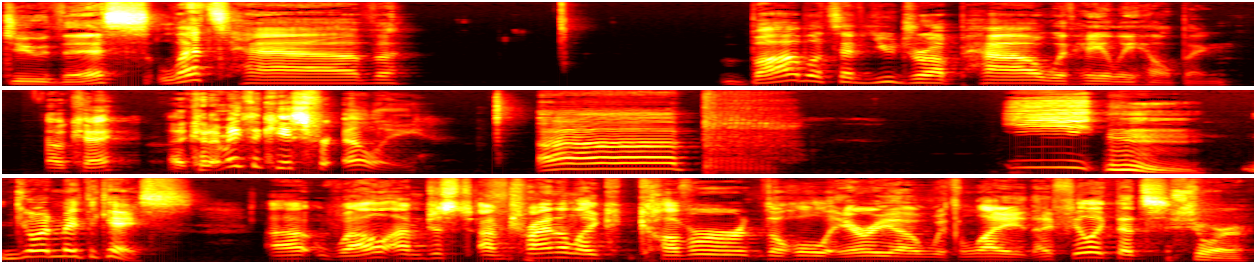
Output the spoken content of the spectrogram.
do this. Let's have Bob. Let's have you draw Pow with Haley helping. Okay. Uh, can I make the case for Ellie? Uh, e- hmm. Go ahead and make the case. Uh, well, I'm just I'm trying to like cover the whole area with light. I feel like that's. Sure.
